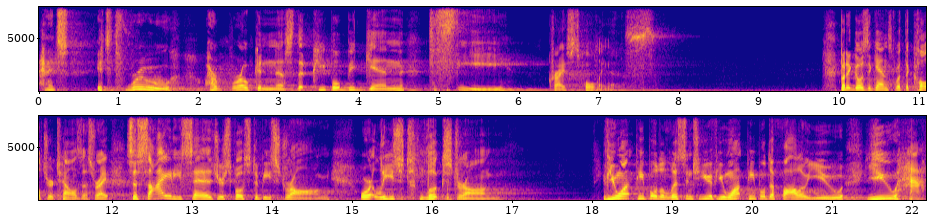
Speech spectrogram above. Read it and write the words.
And it's, it's through our brokenness that people begin to see Christ's holiness. But it goes against what the culture tells us, right? Society says you're supposed to be strong, or at least look strong. If you want people to listen to you, if you want people to follow you, you have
